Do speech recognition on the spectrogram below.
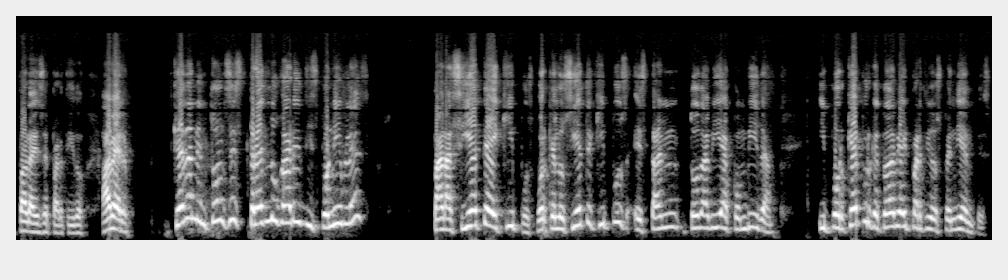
para ese partido. A ver, quedan entonces tres lugares disponibles para siete equipos, porque los siete equipos están todavía con vida. ¿Y por qué? Porque todavía hay partidos pendientes.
